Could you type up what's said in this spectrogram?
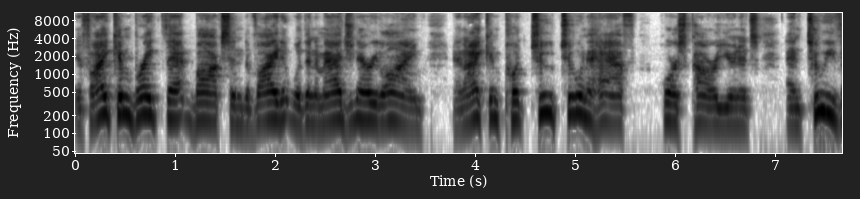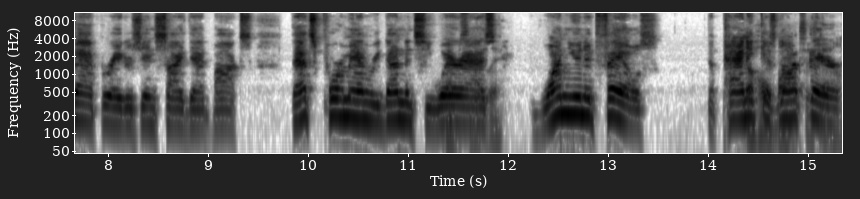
If I can break that box and divide it with an imaginary line, and I can put two two and a half horsepower units and two evaporators inside that box, that's poor man redundancy. Whereas Absolutely. one unit fails, the The panic whole is not box is there.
